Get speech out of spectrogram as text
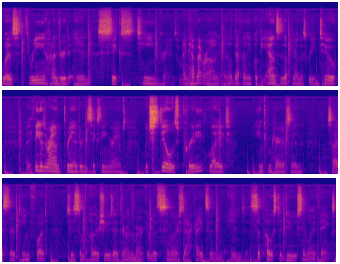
was 316 grams. I might have that wrong, and I'll definitely put the ounces up here on the screen too. But I think it was around 316 grams, which still is pretty light in comparison. Size 13 foot to some other shoes out there on the market with similar stack heights and, and supposed to do similar things.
